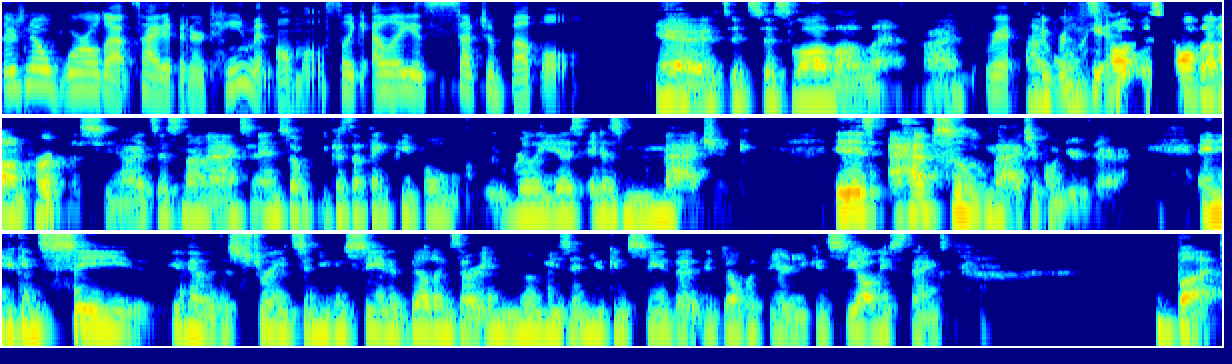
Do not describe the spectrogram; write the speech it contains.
there's no world outside of entertainment almost. Like LA is such a bubble. Yeah, it's it's it's la la land, right? It really it's, called, it's called that on purpose. You know, it's it's not an accident. And so because I think people really is it is magic. It is absolute magic when you're there and you can see you know the streets and you can see the buildings that are in movies and you can see the, the Dolby Theater you can see all these things but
